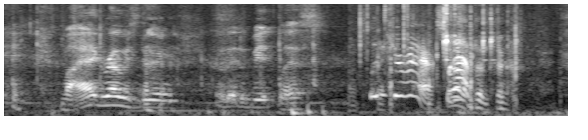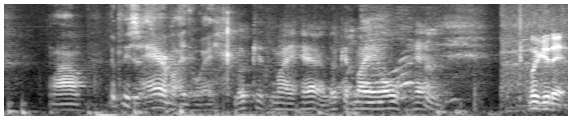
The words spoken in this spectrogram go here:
My eyebrow is doing a little bit less. Look at your hair. What happened? Wow. Look at his hair, by the way. Look at my hair. Look at my old head. Look at it.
